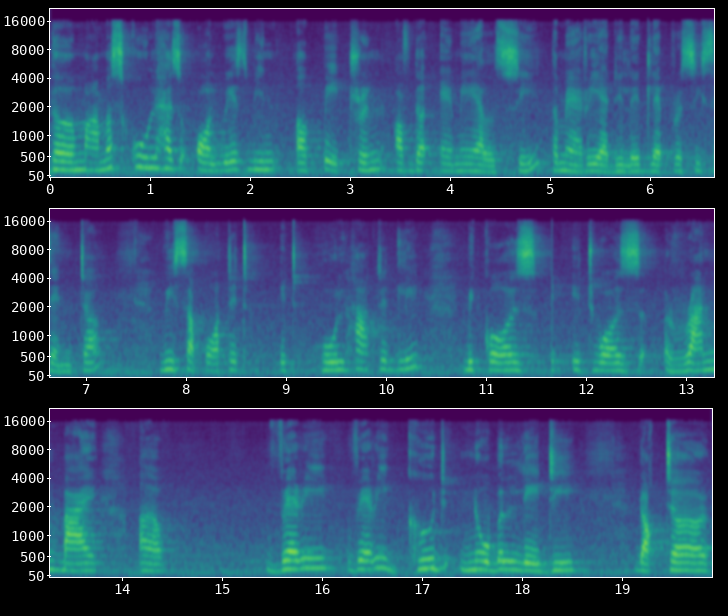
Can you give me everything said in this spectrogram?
The Mama School has always been a patron of the MALC, the Marie Adelaide Leprosy Center. We supported it wholeheartedly because it was run by a very, very good, noble lady, Dr.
